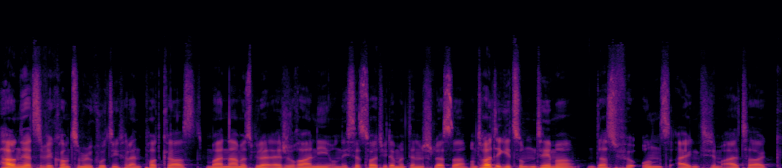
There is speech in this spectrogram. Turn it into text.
Hallo und herzlich willkommen zum Recruiting Talent Podcast. Mein Name ist Bilal El-Jurani und ich sitze heute wieder mit Dennis Schlösser. Und heute geht es um ein Thema, das für uns eigentlich im Alltag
